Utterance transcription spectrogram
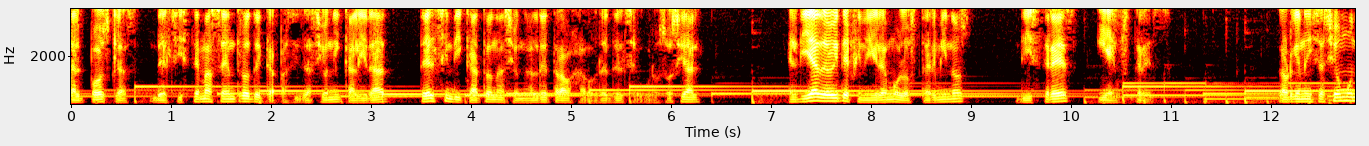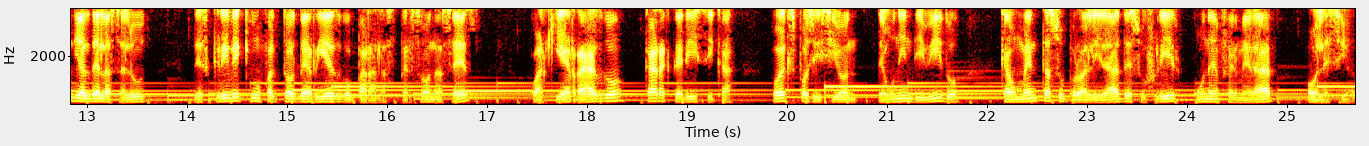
al podcast del Sistema Centros de Capacitación y Calidad del Sindicato Nacional de Trabajadores del Seguro Social. El día de hoy definiremos los términos distrés y eustrés. La Organización Mundial de la Salud describe que un factor de riesgo para las personas es cualquier rasgo, característica o exposición de un individuo que aumenta su probabilidad de sufrir una enfermedad o lesión.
